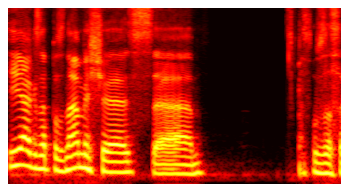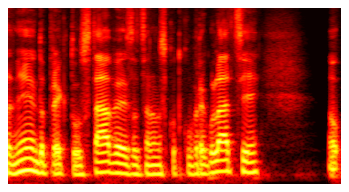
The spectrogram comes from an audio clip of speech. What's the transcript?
I jak zapoznamy się z, z uzasadnieniem do projektu ustawy, z oceną skutków regulacji, no,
